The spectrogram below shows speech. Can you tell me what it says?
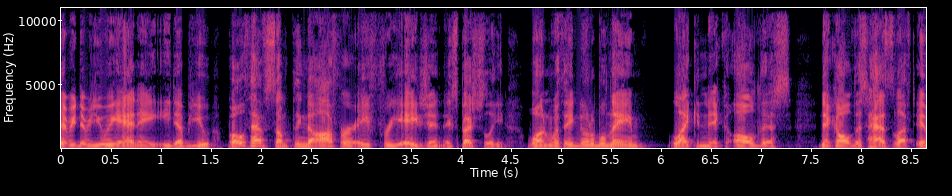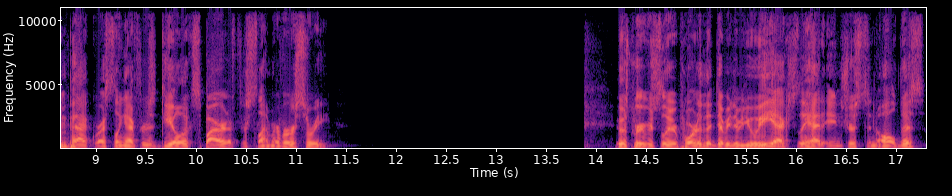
WWE and AEW both have something to offer a free agent, especially one with a notable name like Nick Aldis. Nick Aldis has left Impact Wrestling after his deal expired after Slammiversary. It was previously reported that WWE actually had interest in Aldis.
